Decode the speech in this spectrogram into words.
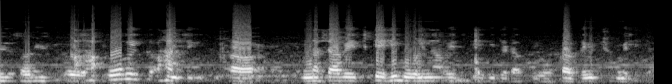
ਇਹ ਸਾਰੀ ਅਹ, ਹਾਂ, ਉਹ ਇੱਕ ਹਾਂਜੀ ਅਹ, ਨਸ਼ਾ ਵੇਚ ਕੇ ਹੀ ਗੋਲੀਆਂ ਵੇਚ ਕੇ ਹੀ ਜਿਹੜਾ ਸੀ ਉਹ ਘਰ ਦੇ ਵਿੱਚ ਮਿਲੀ ਹੈ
